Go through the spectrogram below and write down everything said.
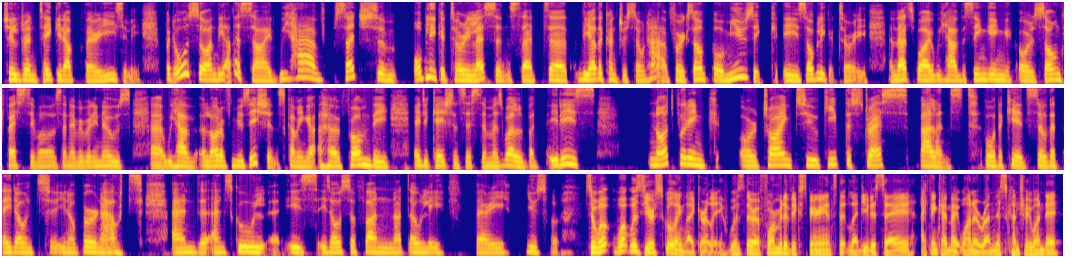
children take it up very easily. But also on the other side we have such some obligatory lessons that uh, the other countries don't have. For example, music is obligatory, and that's why we have the singing or song festivals, and everybody knows uh, we have a lot of musicians coming uh, from the education system as well. But it is not putting or trying to keep the stress balanced for the kids so that they don't you know burn out and and school is is also fun not only very useful. So what what was your schooling like early? Was there a formative experience that led you to say, I think I might want to run this country one day?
